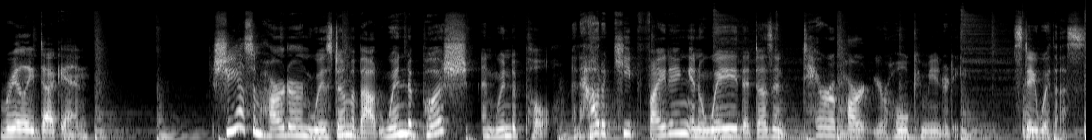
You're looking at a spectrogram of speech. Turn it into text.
really dug in. She has some hard earned wisdom about when to push and when to pull, and how to keep fighting in a way that doesn't tear apart your whole community. Stay with us.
